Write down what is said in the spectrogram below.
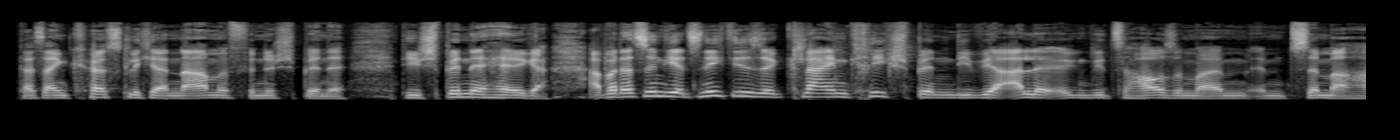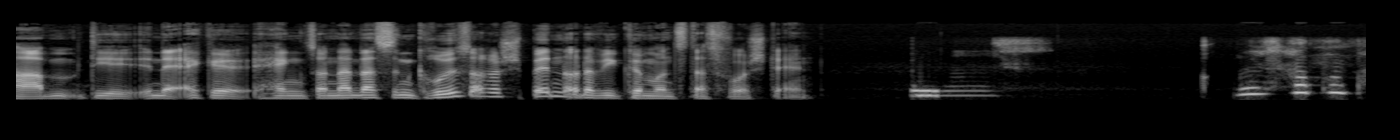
Das ist ein köstlicher Name für eine Spinne. Die Spinne Helga. Aber das sind jetzt nicht diese kleinen Kriechspinnen, die wir alle irgendwie zu Hause mal im, im Zimmer haben, die in der Ecke hängen, sondern das sind größere Spinnen oder wie können wir uns das vorstellen? Größer, Mama?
